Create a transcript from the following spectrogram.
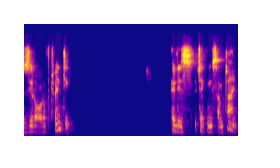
Zero out of 20. It is taking some time.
